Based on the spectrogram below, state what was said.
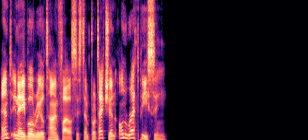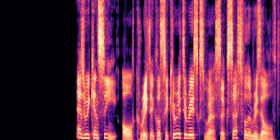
And enable real-time file system protection on Red PC. As we can see, all critical security risks were successfully resolved.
